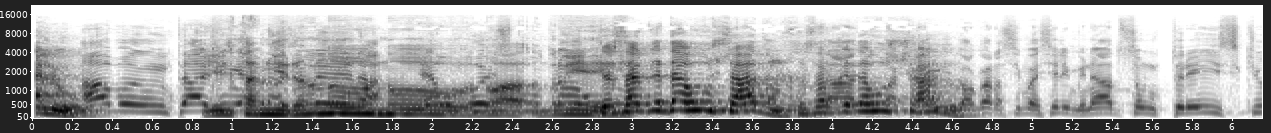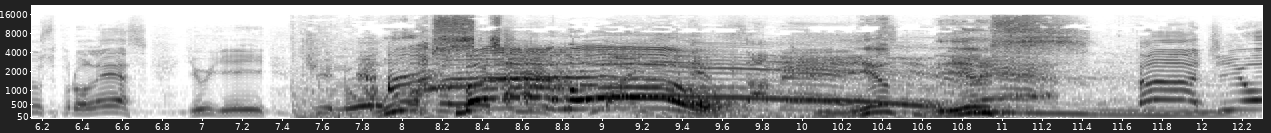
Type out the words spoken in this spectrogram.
Ele é tá mirando brasileira. no- É um no- no um. Você sabe que tá rushado, você sabe que tá Tá rushado. caindo, Agora sim vai ser eliminado, são três kills pro Less. E o EA de novo. no Vamos! Meu Deus! Tá de olho!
